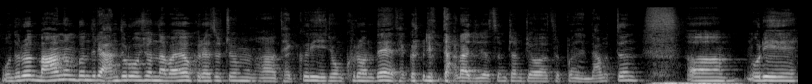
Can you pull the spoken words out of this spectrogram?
오늘은 많은 분들이 안 들어오셨나 봐요. 그래서 좀 어, 댓글이 좀 그런데 댓글을 좀 달아주셨으면 참 좋았을 뻔했는데 아무튼 어, 우리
